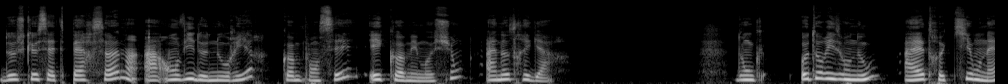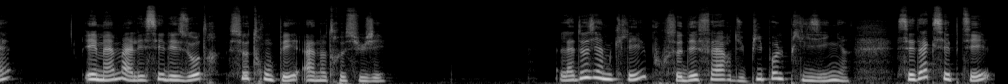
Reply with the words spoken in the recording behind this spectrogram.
de ce que cette personne a envie de nourrir comme pensée et comme émotion à notre égard. Donc, autorisons-nous à être qui on est et même à laisser les autres se tromper à notre sujet. La deuxième clé pour se défaire du people pleasing, c'est d'accepter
